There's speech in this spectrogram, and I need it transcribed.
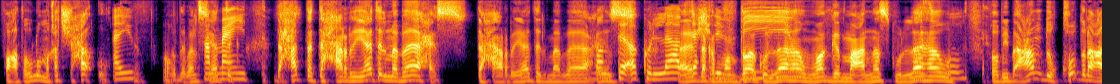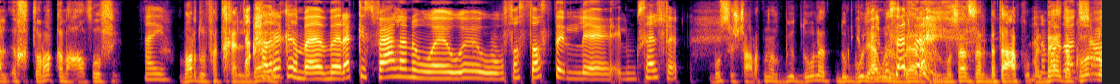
فعطوه له ما خدش حقه. أيوه. واخد بال؟ سيادتك. ده حتى تحريات المباحث تحريات المباحث. المنطقة كلها بتحلف المنطقة بيه. كلها وموجب مع الناس كلها و... مظبوط. فبيبقى عنده قدرة على الاختراق العاطفي. أيوه. برضه فتخلي بالك. حضرتك مركز فعلا وفصصت ال- المسلسل. بص الشعرتين البيض دول دول جولي أول المسلسل. امبارح المسلسل بتاعكم. الباقي ده كله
